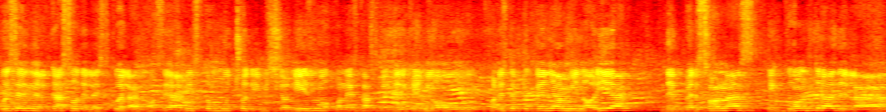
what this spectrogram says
pues en el caso de la escuela, ¿no? Se ha visto mucho divisionismo con esta, pequeño, con esta pequeña minoría de personas en contra de las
